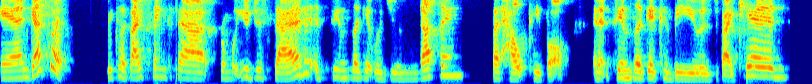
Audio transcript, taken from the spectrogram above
and gets it. because I think that from what you just said, it seems like it would do nothing but help people. And it seems like it could be used by kids,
